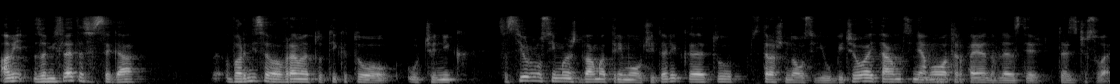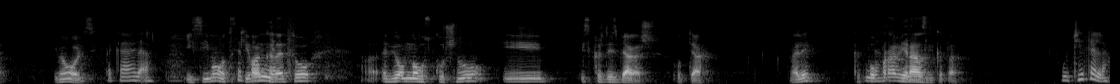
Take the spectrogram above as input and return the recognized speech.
Ами, замислете се сега. Върни се във времето ти като ученик. Със сигурност имаш двама-трима учители, където страшно много си ги обичала и там си нямала търпение да влезе тези, тези часове. Имало ли си? Така е, да. И си имала такива, където е било много скучно и искаш да избягаш от тях. Нали? Какво да, прави разликата? Учителя.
